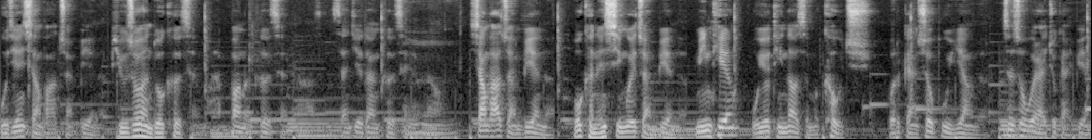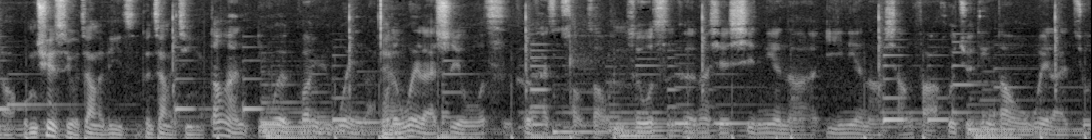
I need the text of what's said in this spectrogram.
我今天想法转变了，比如说很多课程嘛，很棒的课程啊，什么三阶段课程有没有？想法转变了，我可能行为转变了。明天我又听到什么 coach，我的感受不一样了，这时候未来就改变了。我们确实有这样的例子跟这样的经验。当然，因为关于未来，我的未来是由我此刻开始创造的，所以我此刻的那些信念啊、意念啊、想法，会决定到我未来就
